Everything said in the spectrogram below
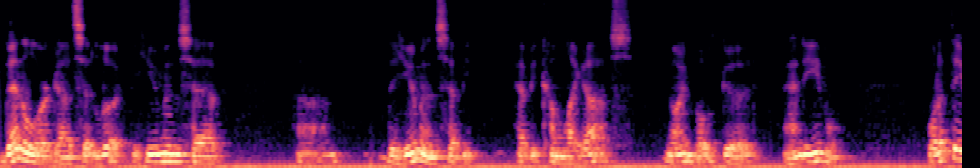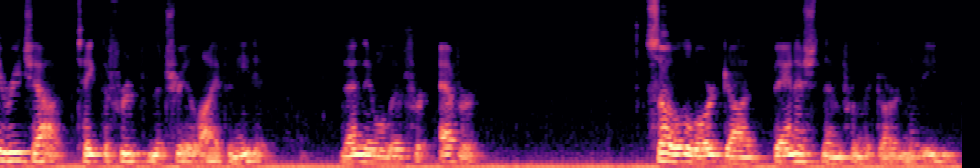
Then the Lord God said, Look, the humans have um, the humans have, be, have become like us, knowing both good and evil. What if they reach out, take the fruit from the tree of life, and eat it? Then they will live forever. So the Lord God banished them from the Garden of Eden.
